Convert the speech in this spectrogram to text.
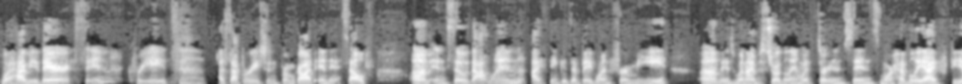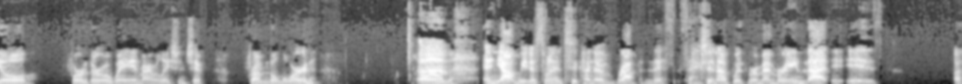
what have you there, sin creates a separation from God in itself. Um, and so that one I think is a big one for me. Um, is when I'm struggling with certain sins more heavily, I feel further away in my relationship from the Lord. Um, and yeah, we just wanted to kind of wrap this section up with remembering that it is a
